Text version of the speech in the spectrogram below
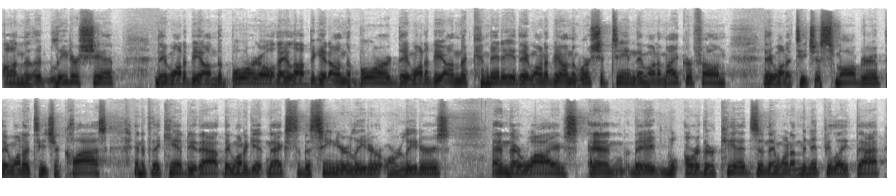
on the leadership. They want to be on the board. Oh, they love to get on the board. They want to be on the committee. They want to be on the worship team. They want a microphone. They want to teach a small group. They want to teach a class. And if they can't do that, they want to get next to the senior leader or leaders and their wives and they or their kids and they want to manipulate that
